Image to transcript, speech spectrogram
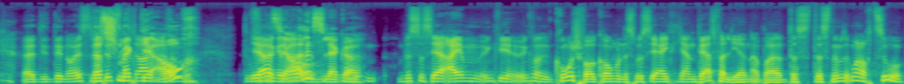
äh, die, den neuesten Das Shit schmeckt dir Also, Du findest ja alles lecker. Müsste es ja einem irgendwie irgendwann komisch vorkommen und es müsste ja eigentlich an Wert verlieren, aber das, das nimmt immer noch zu.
